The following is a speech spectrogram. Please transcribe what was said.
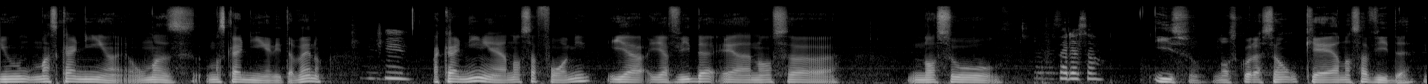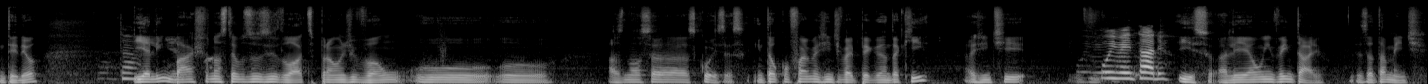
e umas carninhas, umas, umas carninhas ali, tá vendo? Hum. A carninha é a nossa fome e a, e a vida é a nossa. Nosso. Coração. Isso, nosso coração que é a nossa vida, entendeu? Tá. E ali embaixo nós temos os slots para onde vão o, o- as nossas coisas. Então, conforme a gente vai pegando aqui, a gente. O inventário. Isso, ali é um inventário, exatamente.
